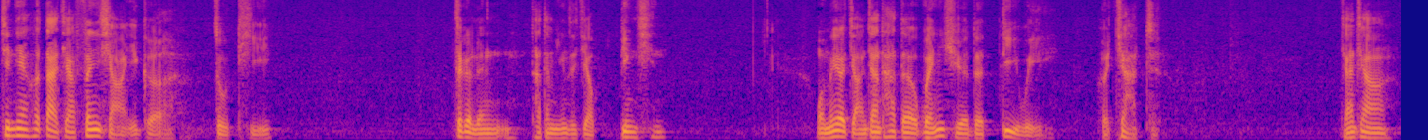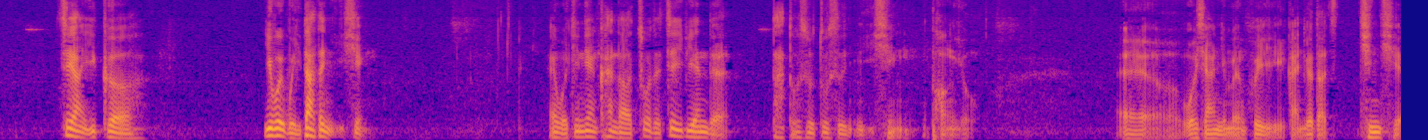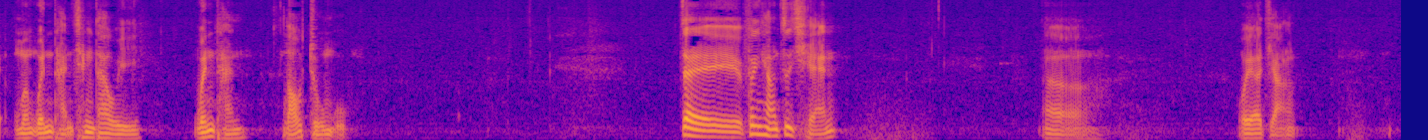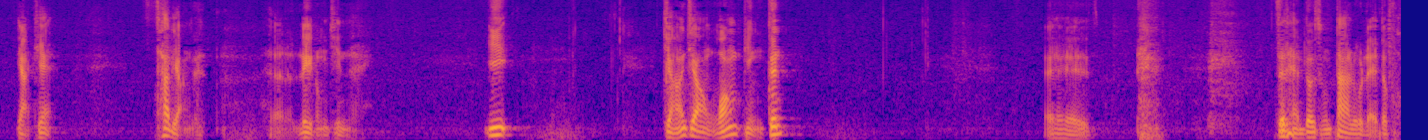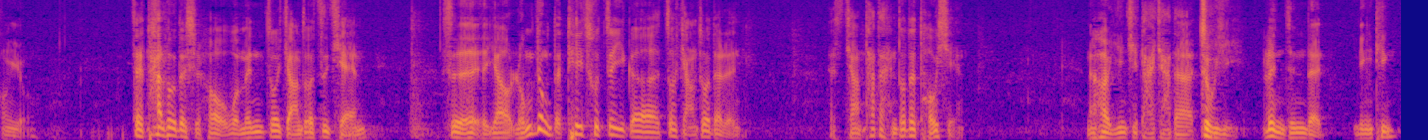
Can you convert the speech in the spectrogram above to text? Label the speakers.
Speaker 1: 今天和大家分享一个主题。这个人，他的名字叫冰心。我们要讲讲他的文学的地位和价值，讲讲这样一个一位伟大的女性。哎，我今天看到坐在这边的大多数都是女性朋友，呃，我想你们会感觉到亲切。我们文坛称她为文坛老祖母。在分享之前，呃，我要讲两件，差两个呃内容进来。一，讲讲王炳根，呃，这两都从大陆来的朋友，在大陆的时候，我们做讲座之前是要隆重的推出这一个做讲座的人。讲他的很多的头衔，然后引起大家的注意，认真的聆听。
